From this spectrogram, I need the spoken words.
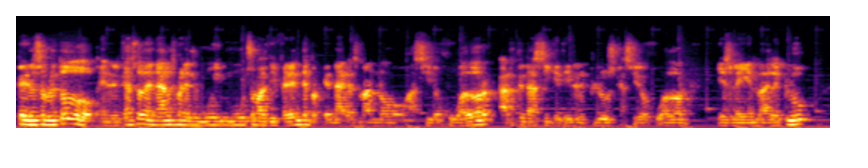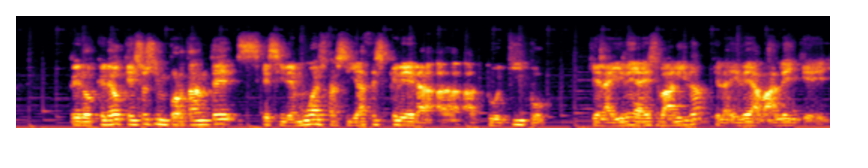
pero sobre todo, en el caso de Nagelsmann es muy, mucho más diferente porque Nagelsmann no ha sido jugador, Arteta sí que tiene el plus que ha sido jugador y es leyenda del club, pero creo que eso es importante, que si demuestras, si haces creer a, tu equipo que la idea es válida, que la idea vale y que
